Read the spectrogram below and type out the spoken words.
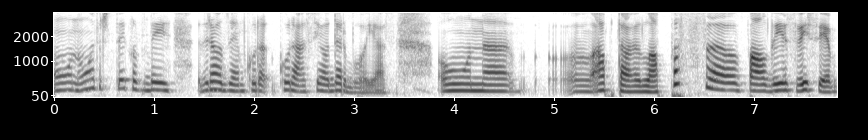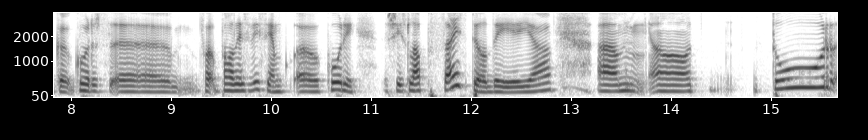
un otrs cikls bija draudzēm, kura, kurās jau darbojās. Un aptāju lapas. Paldies visiem, kuras, paldies visiem, kuri šīs lapas aizpildīja. Jā. Um, tur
